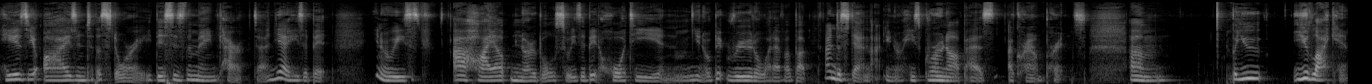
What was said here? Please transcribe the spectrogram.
Here's your eyes into the story. This is the main character. And yeah, he's a bit, you know, he's a high up noble, so he's a bit haughty and, you know, a bit rude or whatever. But I understand that, you know, he's grown up as a crown prince. Um, but you you like him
